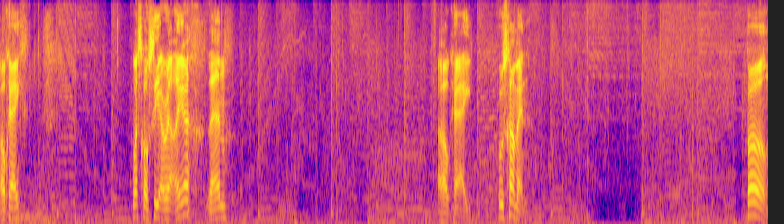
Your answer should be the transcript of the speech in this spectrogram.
Okay. Let's go see Aurelia, then. Okay. Who's coming? Boom.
